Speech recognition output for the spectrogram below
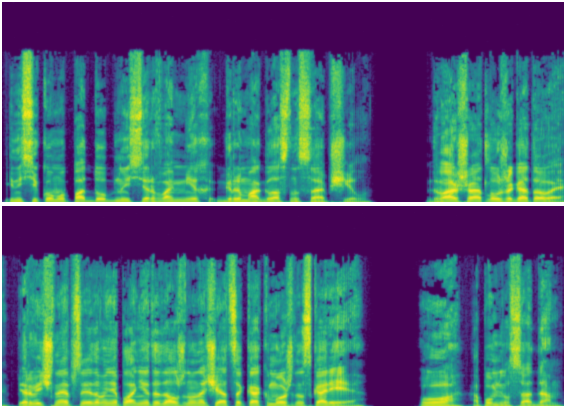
и насекомоподобный сервомех громогласно сообщил. «Два шаттла уже готовы. Первичное обследование планеты должно начаться как можно скорее». «О!» — опомнился Адам.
